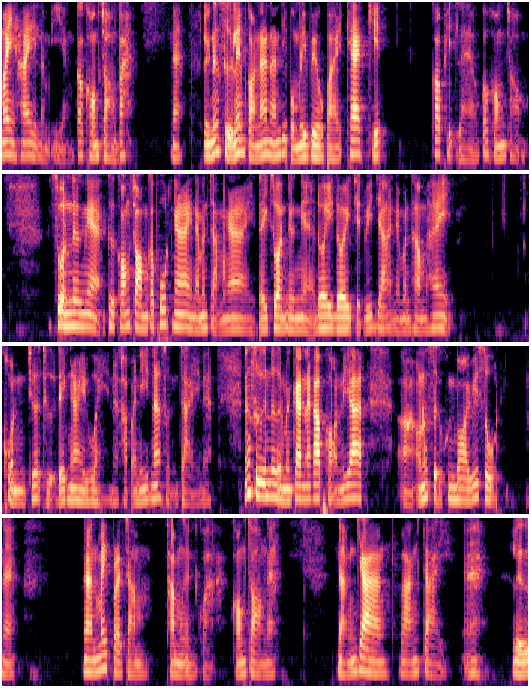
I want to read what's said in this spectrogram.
ไม่ให้ลำเอียงก็คล้องจองปะนะหรือหนังสือเล่มก่อนหน้านั้นที่ผมรีวิวไปแค่คิด ก็ผิดแล้วก็คล้องจอง ส่วนหนึ่งเนี่ยคือคล้องจอมก็พูดง่ายนะมันจำง่าย แต่อีกส่วนหนึ่งเนี่ยโดยโดยจิตวิทยาเนี่ยมันทำให้คนเชื่อถือได้ง่ายด้วยนะครับ อันนี้น่าสนใจนะหนังสืออื่นๆเหมือนกันนะครับ ขออนุญาตเอาหนังสือคุณบอยวิสูตรนะงานไม่ประจำทำเงินกว่าของจองนะหนังยางล้างใจหรือ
